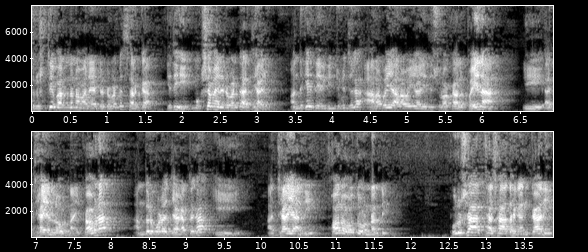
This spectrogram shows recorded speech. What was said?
సృష్టి వర్ణనం అనేటటువంటి సర్గ. ఇది ముఖ్యమైనటువంటి అధ్యాయం. అందుకే దీనికి ఇంచుమించుగా అరవై అరవై ఐదు శ్లోకాల పైన ఈ అధ్యాయంలో ఉన్నాయి. కావున అందరూ కూడా జాగ్రత్తగా ఈ అధ్యాయాన్ని ఫాలో అవుతూ ఉండండి. పురుషార్థ సాధకం కాని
